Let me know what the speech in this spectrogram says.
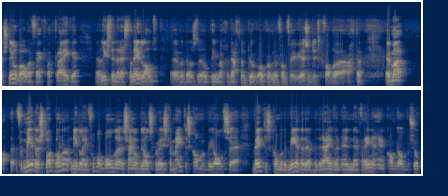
sneeuwbaleffect gaat krijgen, liefst in de rest van Nederland. want dat is de ultieme gedachte natuurlijk ook van, van VWS in dit geval achter. maar meerdere sportbonden, niet alleen voetbalbonden, zijn al bij ons geweest. Gemeentes komen bij ons. Uh, wekelijks komen er meerdere bedrijven en uh, verenigingen komen bij ons op bezoek.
